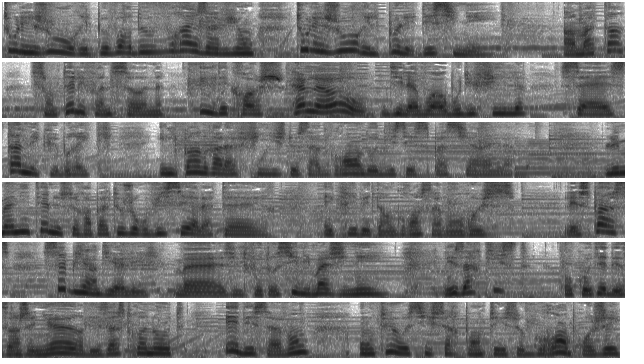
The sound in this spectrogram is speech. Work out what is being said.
Tous les jours, il peut voir de vrais avions. Tous les jours, il peut les dessiner. Un matin, son téléphone sonne. Il décroche. Hello dit la voix au bout du fil. C'est Stanley Kubrick. Il peindra l'affiche de sa grande odyssée spatiale. L'humanité ne sera pas toujours vissée à la Terre, écrivait un grand savant russe. L'espace, c'est bien d'y aller, mais il faut aussi l'imaginer. Les artistes, aux côtés des ingénieurs, des astronautes et des savants, ont eux aussi charpenté ce grand projet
